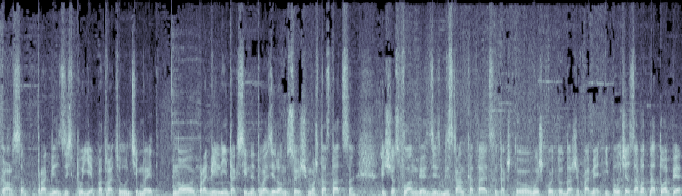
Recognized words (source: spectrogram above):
Карса. Пробил здесь по Е, потратил ультимейт. Но пробили не так сильно этого Азира, он все еще может остаться. Еще с фланга здесь Близкан катается, так что вышку эту даже помять не получилось. А вот на топе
